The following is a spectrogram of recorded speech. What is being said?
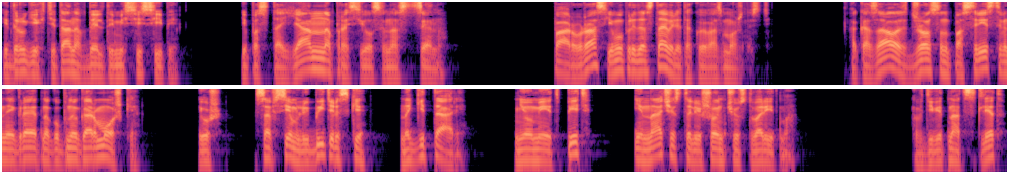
и других титанов дельты Миссисипи, и постоянно просился на сцену. Пару раз ему предоставили такую возможность. Оказалось, Джонсон посредственно играет на губной гармошке. И уж совсем любительски на гитаре. Не умеет петь и начисто лишен чувства ритма. В 19 лет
